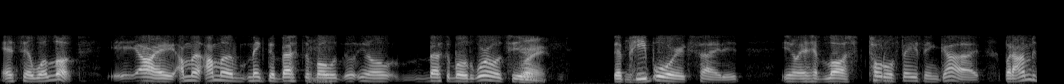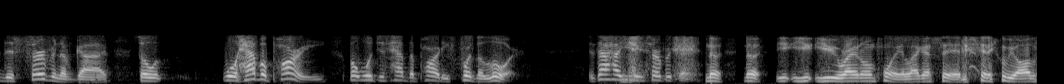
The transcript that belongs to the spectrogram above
and said, "Well, look, eh, all right, I'm gonna I'm gonna make the best of Mhm. both, you know, best of both worlds here. Right. The Mhm. people are excited, you know, and have lost total faith in God, but I'm this servant of God, so we'll have a party, but we'll just have the party for the Lord." Is that how you interpret that? No, no, you you you right on point. Like I said, we all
